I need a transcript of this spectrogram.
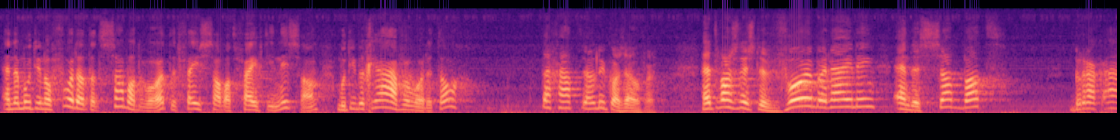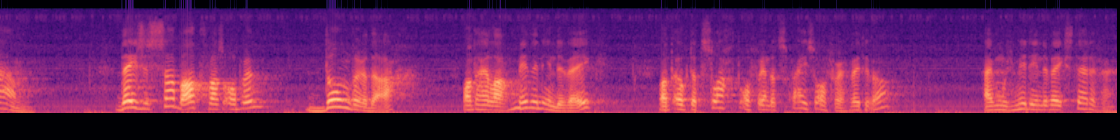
En dan moet hij nog voordat het Sabbat wordt, het feest Sabbat 15 Nissan, moet hij begraven worden, toch? Daar gaat Lucas over. Het was dus de voorbereiding en de Sabbat brak aan. Deze Sabbat was op een donderdag, want hij lag midden in de week. Want ook dat slachtoffer en dat spijsoffer, weet u wel? Hij moest midden in de week sterven.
